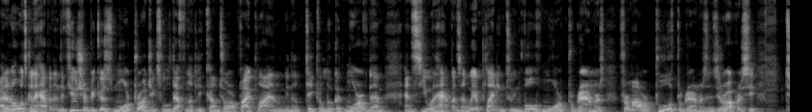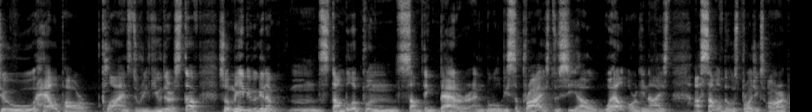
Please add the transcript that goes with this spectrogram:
I don't know what's going to happen in the future because more projects will definitely come to our pipeline and we're going to take a look at more of them and see what happens. And we are planning to involve more programmers from our pool of programmers in Zerocracy to help our clients to review their stuff. So maybe we're gonna um, stumble upon something better, and we will be surprised to see how well organized uh, some of those projects are.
